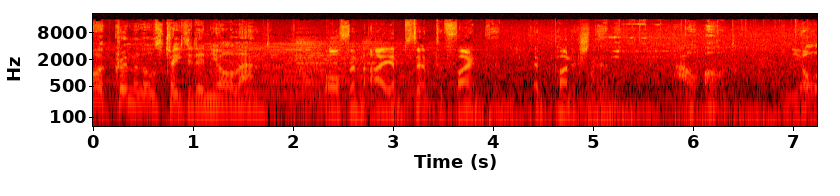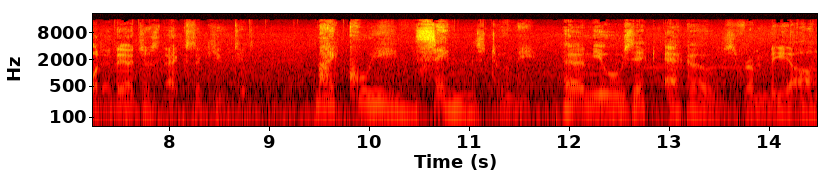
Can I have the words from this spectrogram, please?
How are criminals treated in your land? Often I am sent to find them and punish them. How odd. In the Order, they're just executed. My queen sings to me. Her music echoes from beyond.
